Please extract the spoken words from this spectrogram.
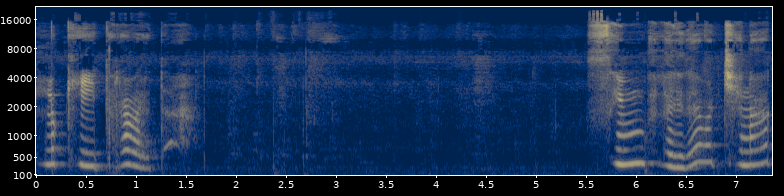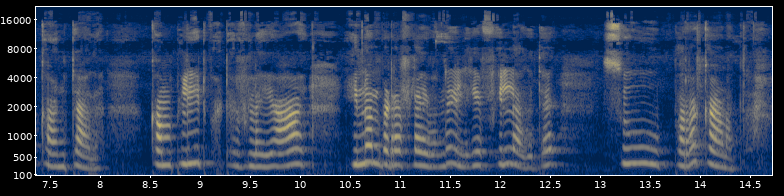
ಲುಕ್ ಈ ಥರ ಬರುತ್ತೆ. ಸಿಂಪಲ್ ಆಗಿದೆ ಬಟ್ ಚೆನ್ನಾಗಿ ಕಾಣ್ತಾ ಇದೆ. Complete butterfly. ಆ, ಇನ್ನೊಂದು ಬಟರ್ಫ್ಲೈ ಬಂದರೆ ಇಲ್ಲಿಗೆ ಫಿಲ್ ಆಗುತ್ತೆ. ಸೂಪರಾಗಿ ಕಾಣುತ್ತೆ.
